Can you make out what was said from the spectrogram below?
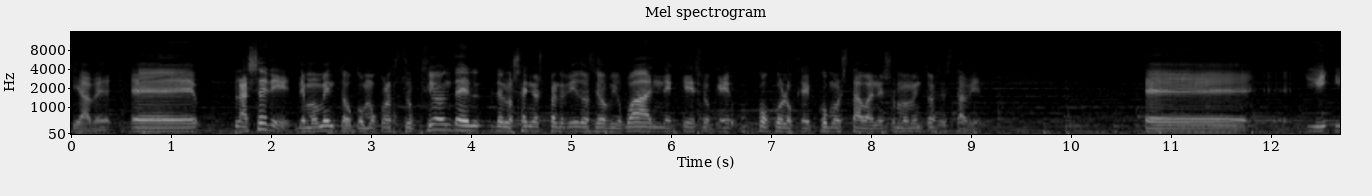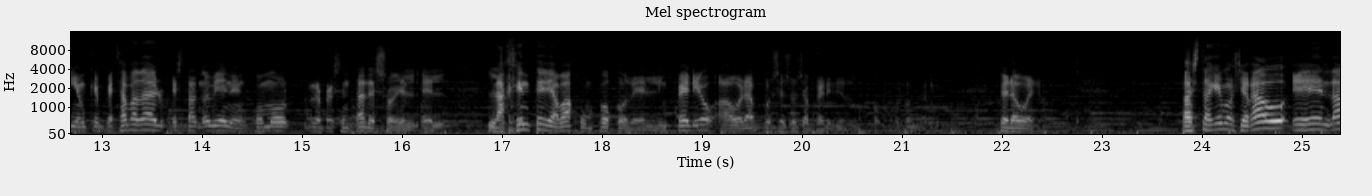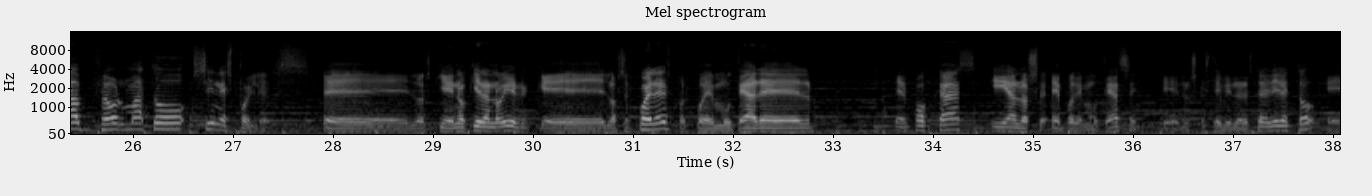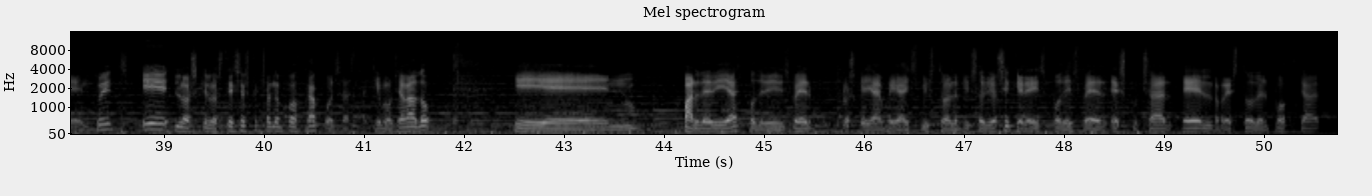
Y a ver, eh, la serie, de momento, como construcción de, los años perdidos de Obi-Wan, de qué es lo que, un poco lo que, cómo estaba en esos momentos, está bien. Eh, y, aunque empezaba a dar, estando bien en cómo representar eso, el, la gente de abajo un poco del imperio, ahora pues eso se ha perdido un poco, ¿no? También. Pero bueno. Hasta que hemos llegado en la formato sin spoilers. Eh, los que no quieran oír que los spoilers, pues pueden mutear el, podcast y a los eh, pueden mutearse, eh, los que estéis viendo en este directo en Twitch y los que lo estéis escuchando en podcast, pues hasta aquí hemos llegado. Y en un par de días podréis ver, los que ya habéis visto el episodio, si queréis, podéis ver, escuchar el resto del podcast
